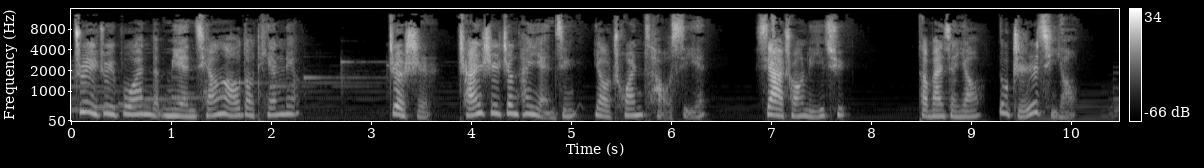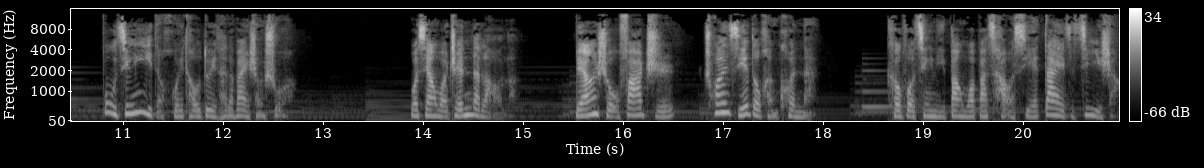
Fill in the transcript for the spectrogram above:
惴惴不安的勉强熬到天亮。这时，禅师睁开眼睛要穿草鞋，下床离去。他弯下腰，又直起腰，不经意的回头对他的外甥说：“我想我真的老了，两手发直，穿鞋都很困难，可否请你帮我把草鞋带子系上？”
